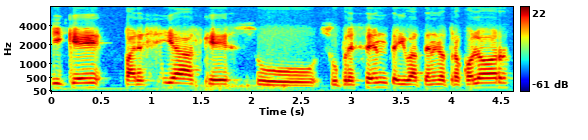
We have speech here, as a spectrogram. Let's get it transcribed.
y que parecía que su, su presente iba a tener otro color,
